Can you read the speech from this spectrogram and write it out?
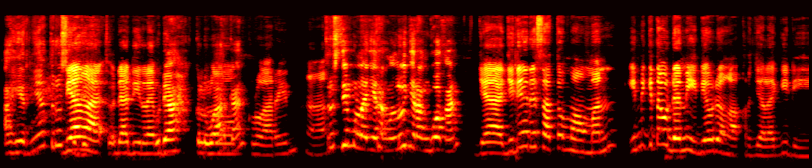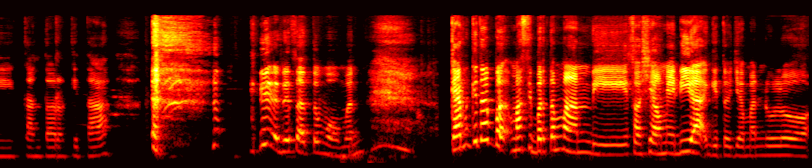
akhirnya terus Dia begitu- nggak udah di lab udah keluar lu kan keluarin. Hah? terus dia mulai nyerang lu nyerang gue kan Ya, jadi ada satu momen, ini kita udah nih, dia udah nggak kerja lagi di kantor kita. jadi ada satu momen, kan kita be- masih berteman di sosial media gitu zaman dulu.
